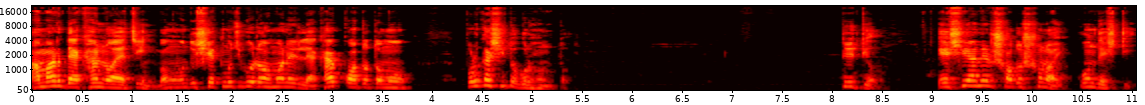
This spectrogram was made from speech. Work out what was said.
আমার দেখা নয়া চীন, বঙ্গবন্ধু শেখ মুজিবুর রহমানের লেখা কততম প্রকাশিত গ্রন্থ? তৃতীয়, এশিয়ানের সদস্য নয়, কোন দেশটি?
